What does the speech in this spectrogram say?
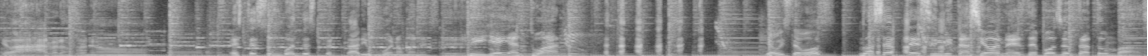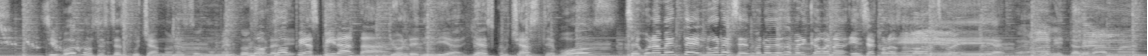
Qué bárbaro, Antonio. Este es un buen despertar y un buen amanecer. DJ Antoine. ¿Ya oíste vos? No aceptes invitaciones de voz de ultratumbas. Si vos nos está escuchando en estos momentos, No copias pirata. yo le diría, ¿ya escuchaste vos? Seguramente el lunes en Buenos Días América van a iniciar con los dos, güey. Eh, abuelita de Batman.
